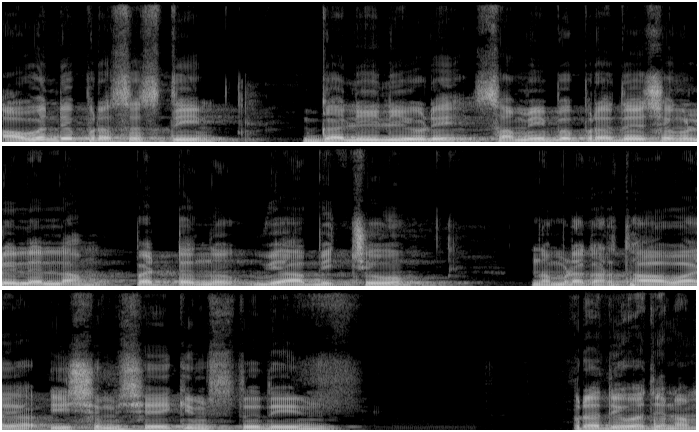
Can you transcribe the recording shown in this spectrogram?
അവന്റെ പ്രശസ്തി ഗലീലിയുടെ സമീപ പ്രദേശങ്ങളിലെല്ലാം പെട്ടെന്ന് വ്യാപിച്ചു. നമ്മുടെ കർത്താവായ ഈശംശയ്ക്കും സ്തുതിയും. പ്രതിവചനം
